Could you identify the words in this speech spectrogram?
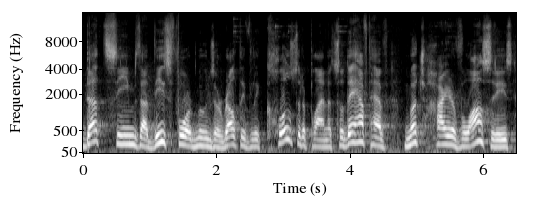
that seems that these four moons are relatively close to the planet, so they have to have much higher velocities,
